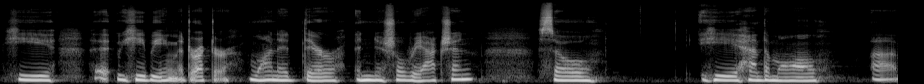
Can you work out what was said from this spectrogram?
he, he being the director, wanted their initial reaction. So he had them all uh,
